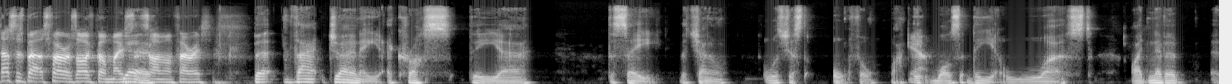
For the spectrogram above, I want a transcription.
that's about as far as I've gone most of the time on ferries. but that journey across the uh, the sea, the channel, was just awful. Like Yeah. it was the worst. I'd never uh,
